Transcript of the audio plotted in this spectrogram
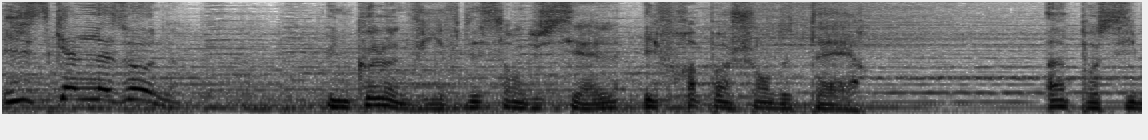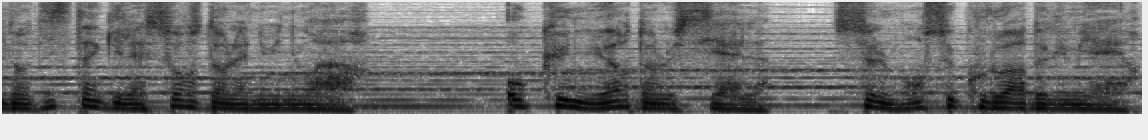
Il scanne la zone. Une colonne vive descend du ciel et frappe un champ de terre. Impossible d'en distinguer la source dans la nuit noire. Aucune lueur dans le ciel, seulement ce couloir de lumière.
